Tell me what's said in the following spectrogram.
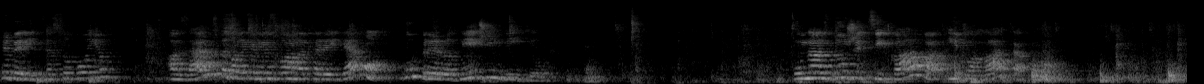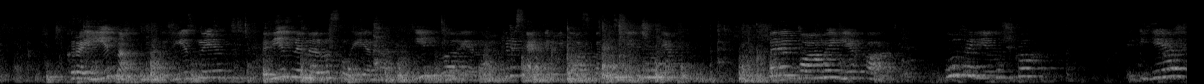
Приберіть за собою. А зараз давайте ми з вами перейдемо у природничий відділ. У нас дуже цікава і багата країна різними рослинами і тваринами. Присядьте, будь ласка, на стільчики. Перед вами є карти. У тарілочках є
